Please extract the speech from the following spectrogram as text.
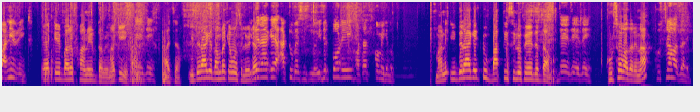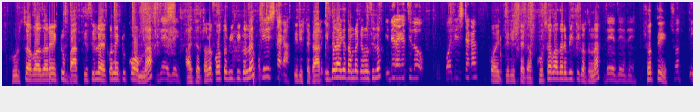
পানির রেট। একেবারে ফানির দামে নাকি? আচ্ছা ঈদের আগে দামটা কেমন ছিল এটা? ঈদের আগে আটটু বেশি ছিল ঈদের পরে হঠাৎ কমে গেল। মানে ঈদের আগে একটু বাড়তি ছিল পেঁয়াজের দাম? খুরসা বাজারে না? খুচরা বাজারে। খুরসা বাজারে একটু বাড়তি ছিল এখন একটু কম না? আচ্ছা তাহলে কত বিক্রি করলেন? তিরিশ টাকা। তিরিশ টাকা। আর ঈদের আগে দামটা কেমন ছিল? ঈদের আগে ছিল পঁয়ত্রিশ টাকা। পঁয়ত্রিশ টাকা। খুরসা বাজারে বিক্রি করছেন না? সত্যি? সত্যি।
